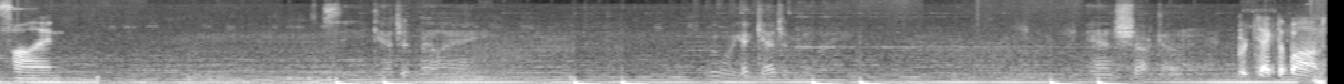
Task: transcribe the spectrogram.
Fine. We got gadget melee. And shotgun. Protect the bombs.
